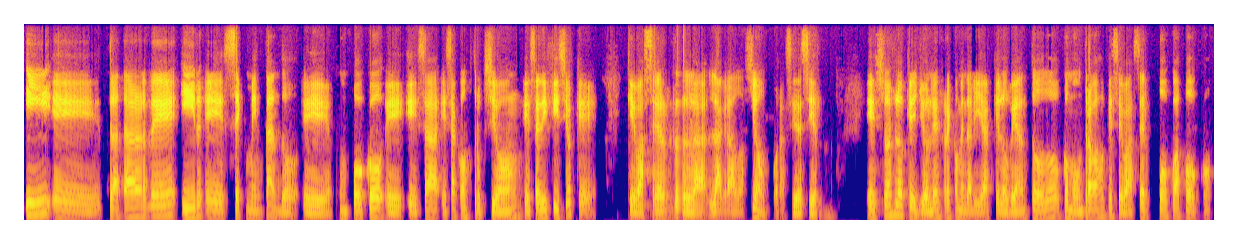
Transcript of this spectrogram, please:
Y eh, tratar de ir segmentando un poco esa, esa construcción, ese edificio que, que va a ser la, la graduación, por así decirlo. Eso es lo que yo les recomendaría, que lo vean todo como un trabajo que se va a hacer poco a poco,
